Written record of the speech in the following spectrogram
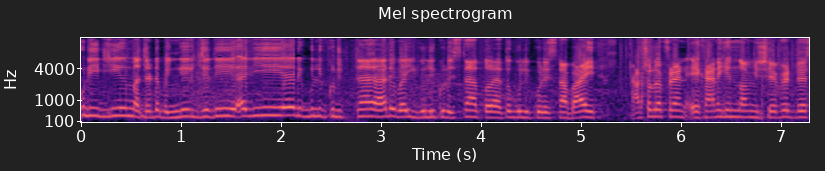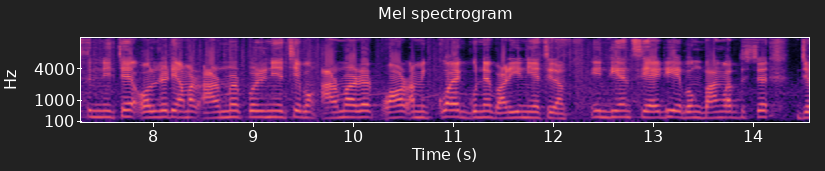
উড়ি দিয়ে মাঝেটা ভেঙে গেছে রে? আরে আরে, গুলি করিস না, আরে ভাই, গুলি করিস না, তোরা এত গুলি করিস না, ভাই। আসলে ফ্রেন্ড এখানে কিন্তু আমি শেফের ড্রেসের নিচে অলরেডি আমার আর্মার পরে নিয়েছি এবং আর্মারের পর আমি কয়েক গুণে বাড়িয়ে নিয়েছিলাম। ইন্ডিয়ান সিআইডি এবং বাংলাদেশের যে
